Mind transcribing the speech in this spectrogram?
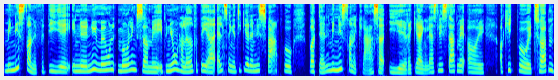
ministerne, fordi øh, en øh, ny måling, som øh, Opinion har lavet for DR Altinget, de giver nemlig svar på, hvordan ministerne klarer sig i regeringen. Lad os lige starte med at, at kigge på toppen.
